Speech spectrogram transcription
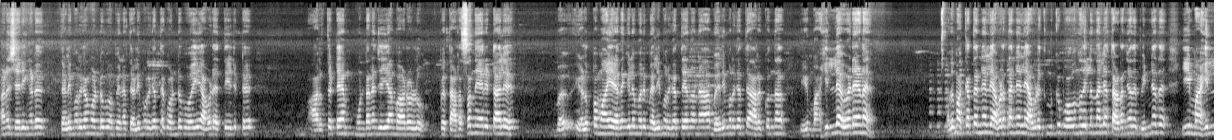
ആണ് ശരി. ഇങ്ങോട്ട് തെളിമുറുകം കൊണ്ടുപോ പിന്നെ തെളിമുറുകത്തെ കൊണ്ടുപോയി അവിടെ എത്തിയിട്ട് അറുത്തിട്ടേ മുണ്ടനം ചെയ്യാൻ പാടുള്ളൂ. ഇപ്പം തടസ്സം നേരിട്ടാൽ എളുപ്പമായി ഏതെങ്കിലും ഒരു ബലിമൃഗത്തെ എന്ന് പറഞ്ഞാൽ ആ ബലിമൃഗത്തെ അറുക്കുന്ന ഈ മഹില്ല എവിടെയാണ്? അത് മക്ക തന്നെയല്ലേ അവിടെ തന്നെയല്ലേ അവിടെ നിൽക്ക് പോകുന്നതില്ലെന്നല്ലേ തടഞ്ഞത്. പിന്നത് ഈ മഹിൽ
